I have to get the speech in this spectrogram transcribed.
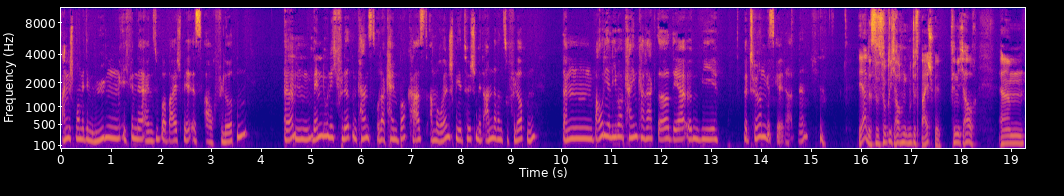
angesprochen mit dem Lügen. Ich finde, ein super Beispiel ist auch Flirten. Ähm, wenn du nicht flirten kannst oder keinen Bock hast, am Rollenspieltisch mit anderen zu flirten, dann bau dir lieber keinen Charakter, der irgendwie Betören geskillt hat. Ne? Ja, das ist wirklich auch ein gutes Beispiel, finde ich auch. Ähm,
